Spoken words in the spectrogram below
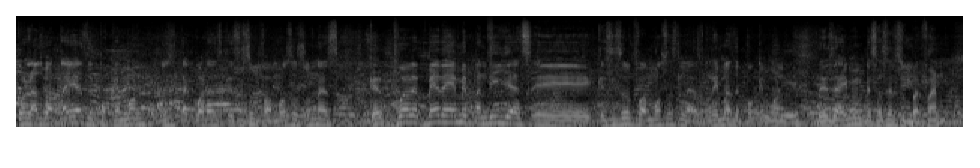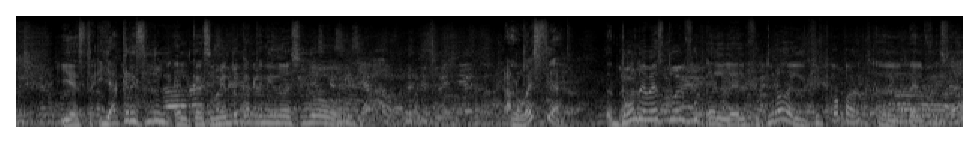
con las batallas de Pokémon. No sé si te acuerdas que se son famosos unas que fue BDM Pandillas eh, que se hizo famosas las rimas de Pokémon desde ahí me empecé a ser súper fan. Y, este, y ha crecido, el crecimiento que ha tenido ha sido a lo bestia. ¿Dónde ves tú el, futuro del hip hop ahorita, del, del freestyle?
